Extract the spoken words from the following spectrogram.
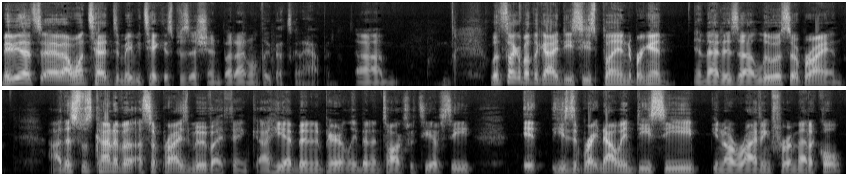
maybe that's. Uh, I want Ted to maybe take his position, but I don't think that's going to happen. Um, let's talk about the guy DC's planning to bring in, and that is uh, Lewis O'Brien. Uh, this was kind of a, a surprise move, I think. Uh, he had been apparently been in talks with TFC. It he's right now in DC, you know, arriving for a medical.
